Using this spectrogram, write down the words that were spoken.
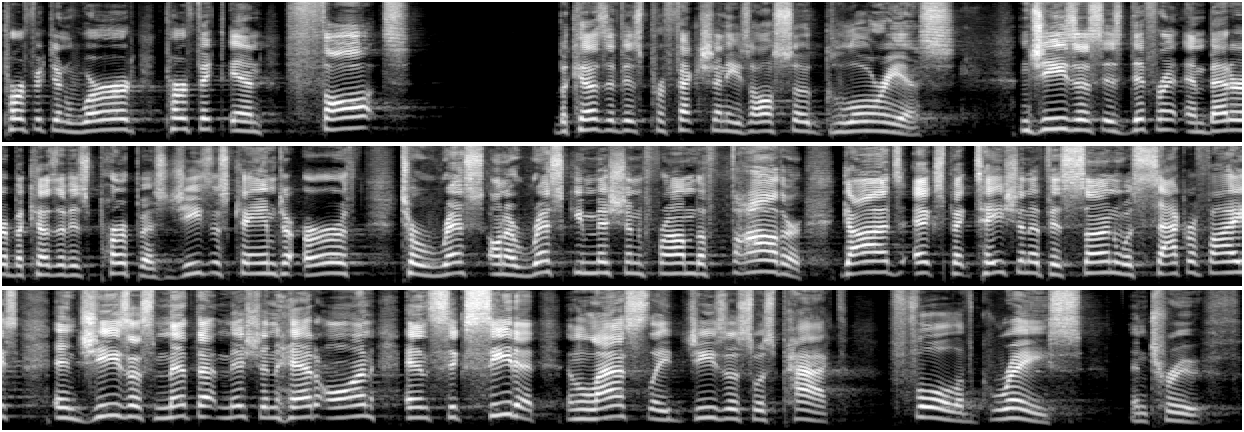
perfect in word, perfect in thought. Because of his perfection, he's also glorious. Jesus is different and better because of his purpose. Jesus came to earth to rest on a rescue mission from the Father. God's expectation of his son was sacrifice, and Jesus met that mission head on and succeeded. And lastly, Jesus was packed full of grace and truth.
